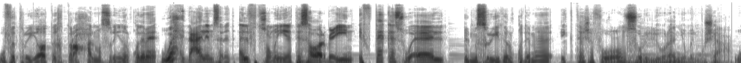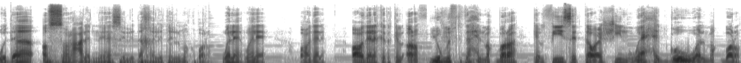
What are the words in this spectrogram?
وفطريات اخترعها المصريين القدماء. واحد عالم سنة 1949 افتكس وقال المصريين القدماء اكتشفوا عنصر اليورانيوم المشع وده أثر على الناس اللي دخلت المقبرة. ولا ولا. اقعد لا اقعد لا كتك القرف. يوم افتتاح المقبرة كان في 26 واحد جوه المقبرة.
